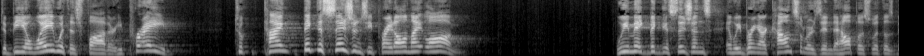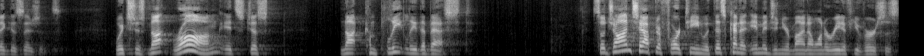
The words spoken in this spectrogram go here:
to be away with his Father. He prayed. Took time, big decisions, he prayed all night long. We make big decisions and we bring our counselors in to help us with those big decisions, which is not wrong, it's just not completely the best. So, John chapter 14, with this kind of image in your mind, I want to read a few verses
